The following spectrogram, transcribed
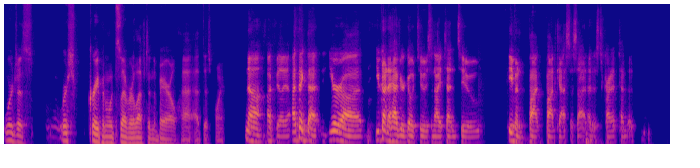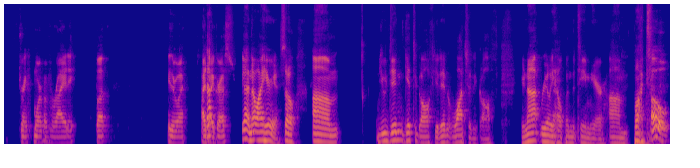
we're just we're scraping what's ever left in the barrel at, at this point. No, I feel you. I think that you're uh you kind of have your go-tos, and I tend to even pod, podcast aside, I just kind of tend to drink more of a variety. But either way, I digress. Yeah, no, I hear you. So, um, you didn't get to golf. You didn't watch any golf. You're not really helping the team here. Um, but oh,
